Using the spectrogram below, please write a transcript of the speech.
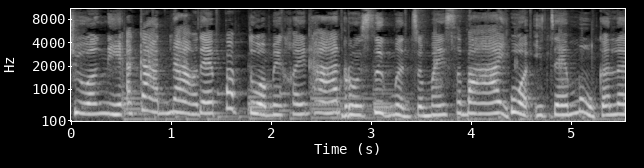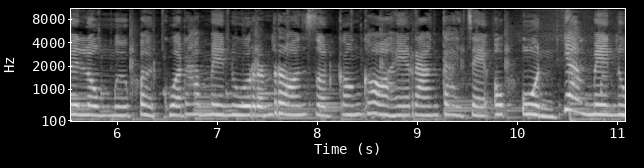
ช่วงนี้อากาศหนาวแต่ปรับตัวไม่ค่อยทันรู้สึกเหมือนจะไม่สบายหัวอีเจหมูก็เลยลงมือเปิดครัวทำเมนูร้อนๆสดคล่องคอให้ร่างกายเจอบอุ่น อย่างเมนู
